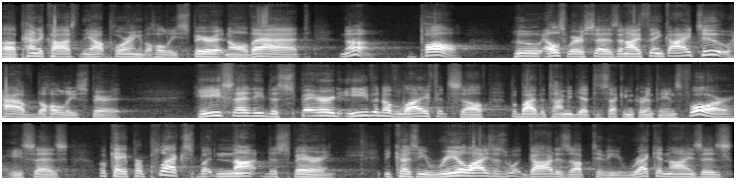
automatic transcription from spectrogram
uh, Pentecost and the outpouring of the Holy Spirit and all that. No, Paul, who elsewhere says, and I think I too have the Holy Spirit. He said he despaired even of life itself, but by the time you get to 2 Corinthians 4, he says, okay, perplexed, but not despairing, because he realizes what God is up to. He recognizes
